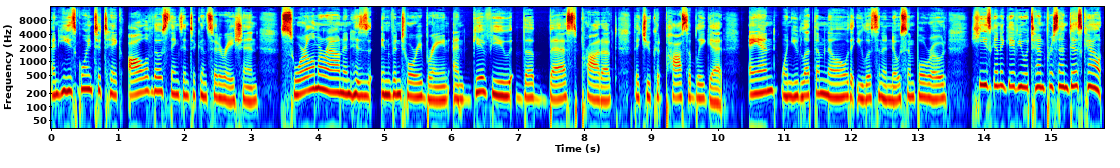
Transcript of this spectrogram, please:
And he's going to take all of those things into consideration, swirl them around in his inventory brain, and give you the best product that you could possibly get. And when you let them know that you listen to No Simple Road, he's going to give you a 10% discount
